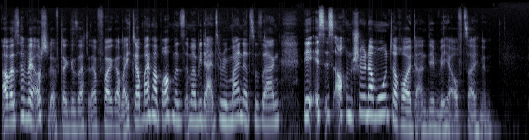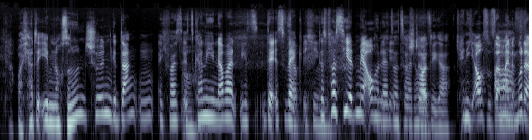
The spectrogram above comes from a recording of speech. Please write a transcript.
Aber das haben wir ja auch schon öfter gesagt in der Folge. Aber ich glaube, manchmal braucht man es immer wieder als Reminder zu sagen, nee, es ist auch ein schöner Montag heute, an dem wir hier aufzeichnen. Oh, ich hatte eben noch so einen schönen Gedanken. Ich weiß, jetzt oh. kann ich ihn aber, jetzt, der ist weg. Das, das passiert mir auch in letzter Zeit häufiger. Kenne ich auch so. Oh, meine, Mutter,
